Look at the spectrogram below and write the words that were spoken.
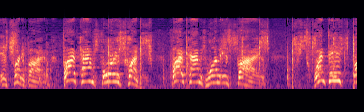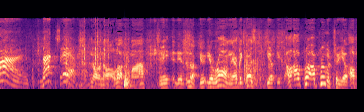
is 25. Five times four is 20. Five times one is five. 25. That's it. No, no. Look, Ma. See, look, you're, wrong there because I'll, I'll, I'll prove it to you. I'll,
